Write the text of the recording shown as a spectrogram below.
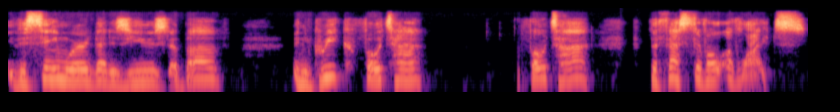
the same word that is used above in Greek, phota, phota, the Festival of Lights.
